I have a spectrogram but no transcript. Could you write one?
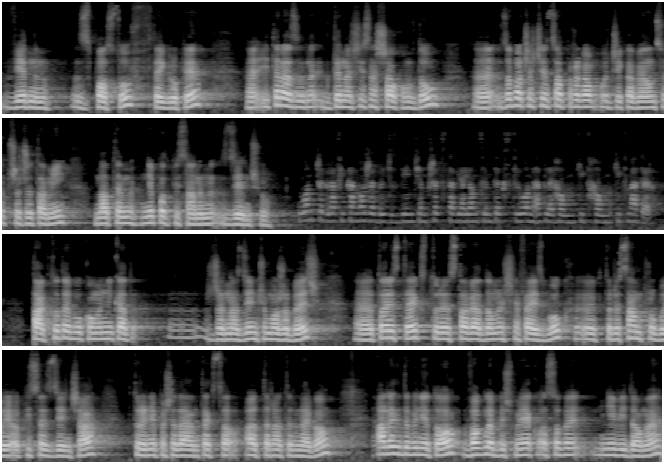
w jednym z postów w tej grupie. E, I teraz, gdy- nacisnę strzałką w dół, zobaczycie, co program uciekawiający przeczyta mi na tym niepodpisanym zdjęciu. Łącze grafika może być zdjęciem przedstawiającym tekst One Apple HomeKit HomeKit Matter. Tak, tutaj był komunikat, że na zdjęciu może być. E, To jest tekst, który stawia domyślnie Facebook, e, który sam próbuje opisać zdjęcia, które nie posiadają tekstu alternatywnego, ale gdyby nie to, w ogóle byśmy jako osoby niewidome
